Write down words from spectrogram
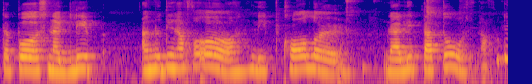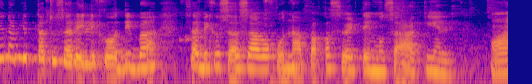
Tapos, nag-lip, ano din ako, oh, lip color. Na lip tattoo. Ako din nag-lip tattoo sarili ko, di ba? Sabi ko sa asawa ko, napakaswerte mo sa akin.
